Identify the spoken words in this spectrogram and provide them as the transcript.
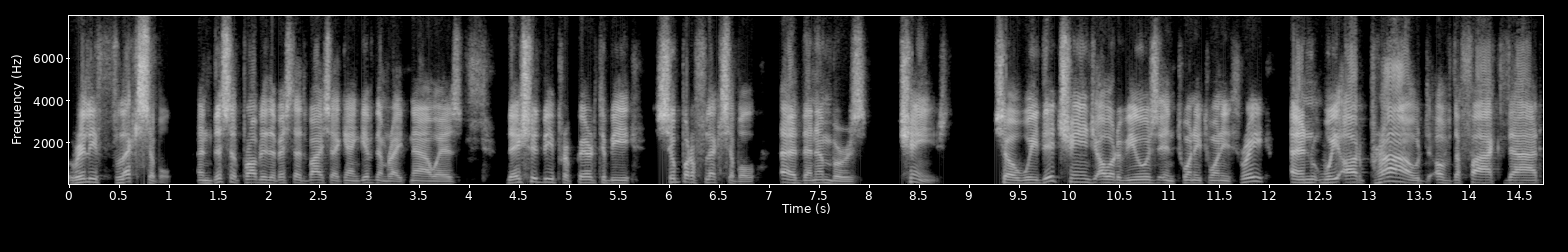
really flexible. And this is probably the best advice I can give them right now is they should be prepared to be super flexible as the numbers changed. So we did change our views in 2023, and we are proud of the fact that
